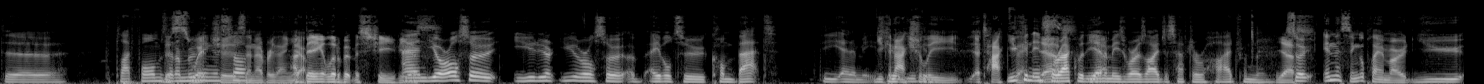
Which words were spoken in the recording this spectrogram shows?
the the platforms the that are moving and stuff. and everything. Yeah. I'm being a little bit mischievous. and you're also you you're also able to combat the enemies. you can actually attack. you can things. interact with the Yeah. enemies, whereas I just have to hide from them. yes. So in the single player mode, you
